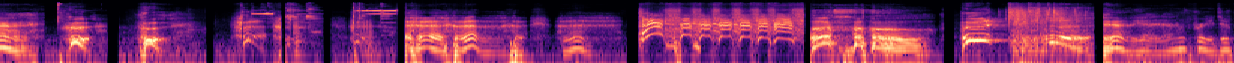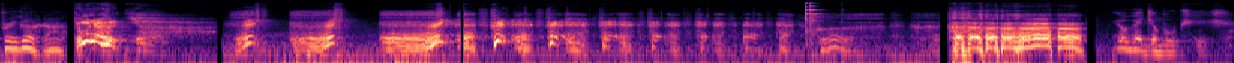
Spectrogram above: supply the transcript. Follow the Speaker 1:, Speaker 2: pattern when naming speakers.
Speaker 1: Yeah, yeah, that was pretty, that's pretty good, huh? You'll get your boob sheesh.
